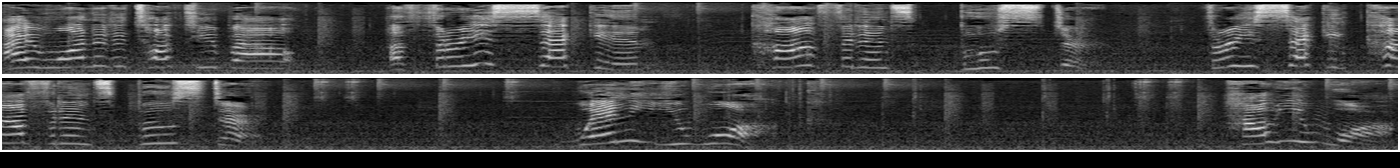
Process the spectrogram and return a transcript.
I wanted to talk to you about a three second confidence booster. Three second confidence booster. When you walk, how you walk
